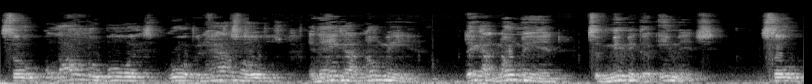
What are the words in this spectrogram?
So a lot of little boys grow up in households and they ain't got no man. They got no man to mimic an image. So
